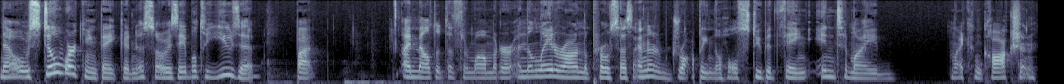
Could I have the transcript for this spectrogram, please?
Now, it was still working, thank goodness, so I was able to use it, but I melted the thermometer. And then later on in the process, I ended up dropping the whole stupid thing into my my concoction.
